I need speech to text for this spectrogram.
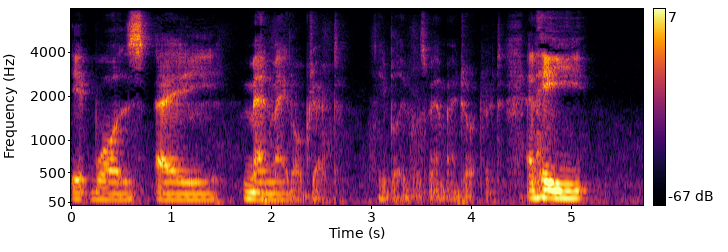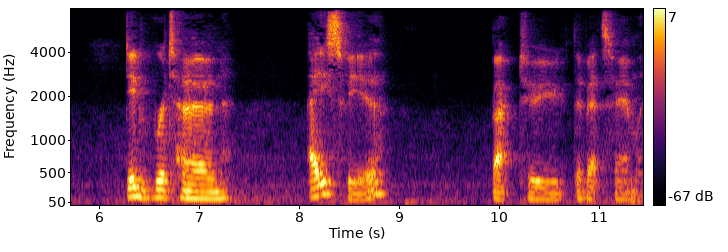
it was a man made object. He believed it was a man made object. And he did return a sphere back to the Betz family.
